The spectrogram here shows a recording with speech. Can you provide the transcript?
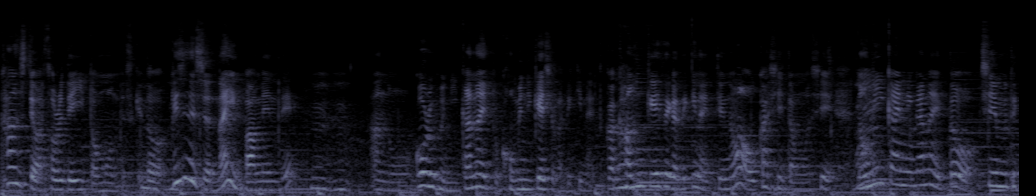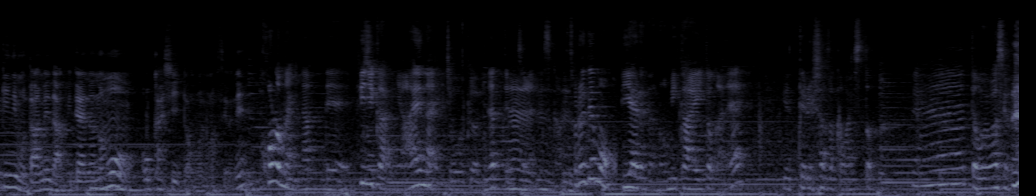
関してはそれでいいと思うんですけど、うん。ビジネスじゃない場面でうんうん。あのゴルフに行かないとコミュニケーションができないとかうん。関係性ができないっていうのはおかしいと思うし、飲み会に行かないとチーム的にもダメだみたいなのもおかしいと思いますよね。コロナになってフィジカルに会えない状況になってるじゃないですか、うん。うんうんそれでもリアルな飲み会とかね言ってる人とかはちょっとえーって思いますよね。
